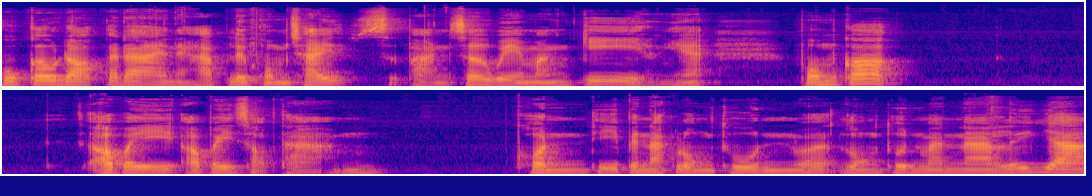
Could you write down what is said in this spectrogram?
Google Doc ก็ได้นะครับ หรือผมใช้ผ่าน Survey Monkey อย่างเงี้ยผมก็เอาไปเอาไปสอบถาม คนที่เป็นนักลงทุนว่าลงทุนมานานหรือยัง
